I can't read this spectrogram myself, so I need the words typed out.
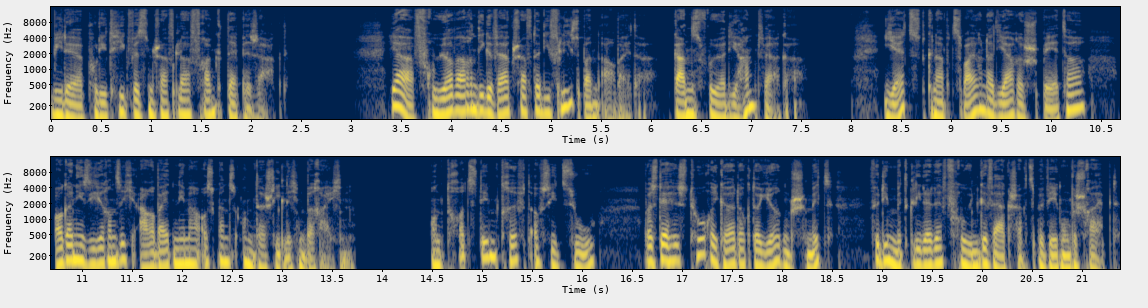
Wie der Politikwissenschaftler Frank Deppe sagt. Ja, früher waren die Gewerkschafter die Fließbandarbeiter, ganz früher die Handwerker. Jetzt, knapp 200 Jahre später, organisieren sich Arbeitnehmer aus ganz unterschiedlichen Bereichen. Und trotzdem trifft auf sie zu, was der Historiker Dr. Jürgen Schmidt für die Mitglieder der frühen Gewerkschaftsbewegung beschreibt.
